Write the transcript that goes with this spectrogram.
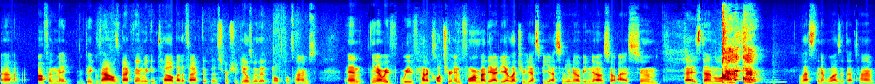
uh, often make big vows back then. We can tell by the fact that the scripture deals with it multiple times. And you know, we've we've had a culture informed by the idea of let your yes be yes and your no be no. So I assume that is done less, less than it was at that time.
